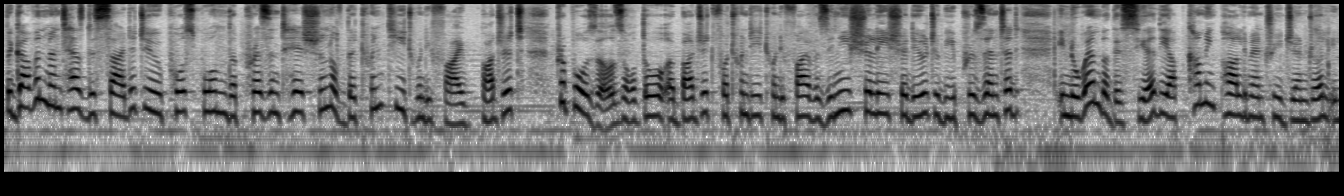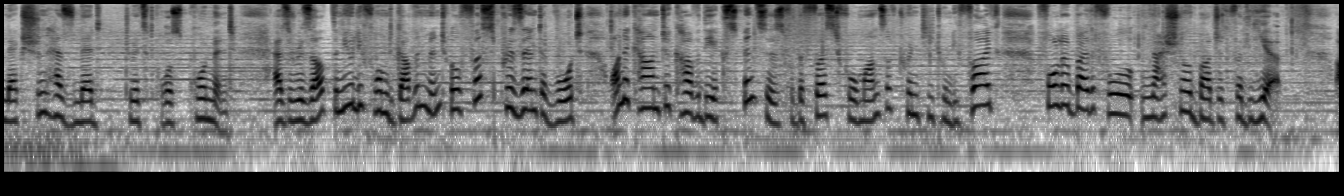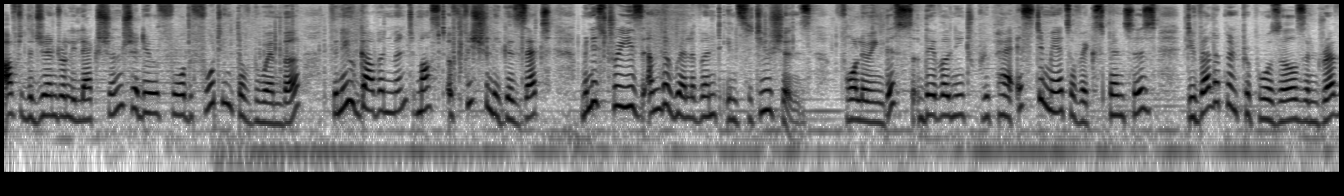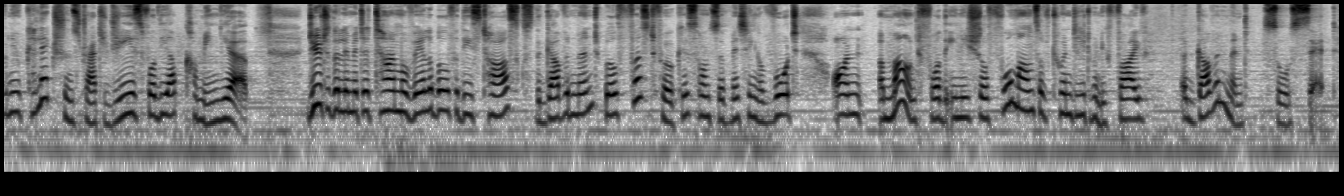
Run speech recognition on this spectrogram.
The government has decided to postpone the presentation of the 2025 budget proposals. Although a budget for 2025 was initially scheduled to be presented in November this year, the upcoming parliamentary general election has led to its postponement. As a result, the newly formed government will first present a vote on account to cover the expenses for the first four months of 2025, followed by the full national budget for the year. After the general election scheduled for the 14th of November, the new government must officially gazette ministries and the relevant institutions. Following this, they will need to prepare estimates of expenses, development proposals and revenue collection strategies for the upcoming year. Due to the limited time available for these tasks, the government will first focus on submitting a vote on account for the initial four months of 2025, a government source said.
